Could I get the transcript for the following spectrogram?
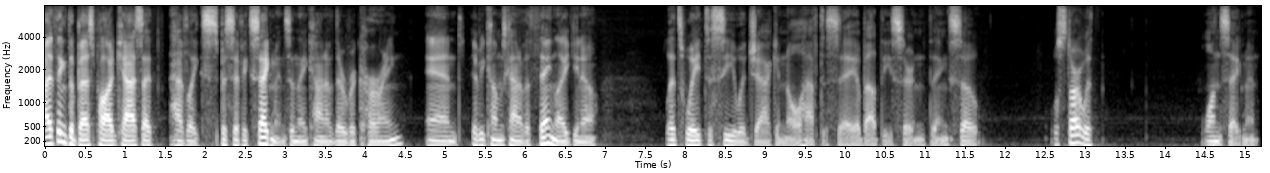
I think the best podcasts I have like specific segments and they kind of they're recurring and it becomes kind of a thing like, you know, let's wait to see what Jack and Noel have to say about these certain things. So we'll start with one segment.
